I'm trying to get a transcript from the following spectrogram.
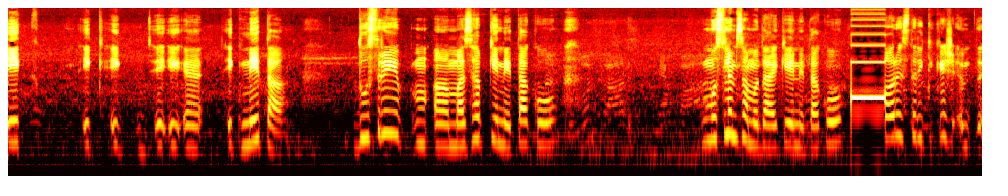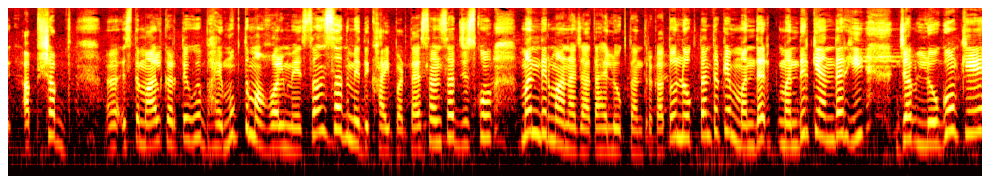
एक एक एक, एक, एक, एक नेता दूसरे मज़हब के नेता को मुस्लिम समुदाय के नेता को और इस तरीके के अपशब्द इस्तेमाल करते हुए भयमुक्त माहौल में, संसद में दिखाई पड़ता है। संसद जिसको मंदिर माना जाता है लोकतंत्र का। तो लोकतंत्र के मंदिर मंदिर के अंदर ही जब लोगों के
